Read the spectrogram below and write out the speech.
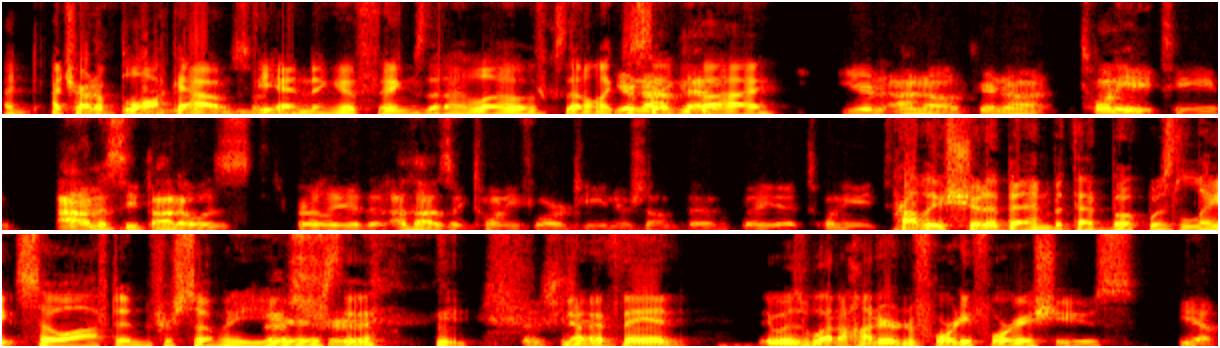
I, I try to block out the ending of things that I love because I don't like You're to say that- goodbye. You're. I know if you're not. 2018. I honestly thought it was earlier than I thought it was like 2014 or something. But yeah, 2018. Probably should have been, but that book was late so often for so many years. true. that- you know, if they had, it was what 144 issues. Yep.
